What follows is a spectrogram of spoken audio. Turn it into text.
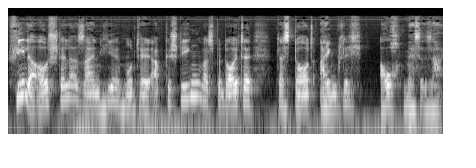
Viele Aussteller seien hier im Hotel abgestiegen, was bedeute, dass dort eigentlich auch Messe sei.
